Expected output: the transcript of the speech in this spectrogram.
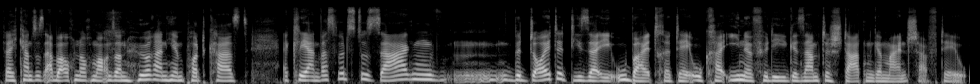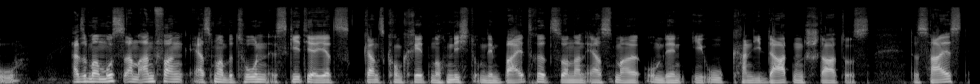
Vielleicht kannst du es aber auch nochmal unseren Hörern hier im Podcast erklären. Was würdest du sagen, bedeutet dieser EU-Beitritt der Ukraine für die gesamte Staatengemeinschaft der EU? Also man muss am Anfang erstmal betonen, es geht ja jetzt ganz konkret noch nicht um den Beitritt, sondern erstmal um den EU-Kandidatenstatus. Das heißt,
